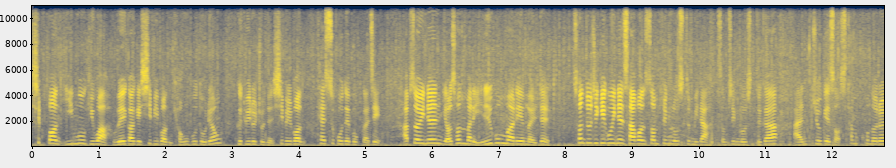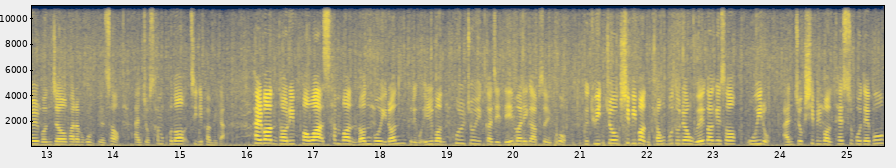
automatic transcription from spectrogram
10번 이무기와 외곽의 12번 경부도령 그 뒤를 쫓는 11번 테스고대보까지 앞서 있는 6마리 7마리의 말들 선두 지키고 있는 4번 썸씽 로스트입니다. 썸씽 로스트가 안쪽에서 3코너를 먼저 바라보면서 안쪽 3코너 진입합니다. 8번 더 리퍼와 3번 런보이런 그리고 1번 콜조이까지 4마리가 앞서 있고 그 뒤쪽 12번 경부도령 외곽에서 5위로 안쪽 11번 테스고대보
